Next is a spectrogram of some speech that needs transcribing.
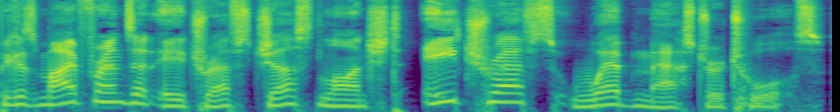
because my friends at Ahrefs just launched Ahrefs Webmaster Tools.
